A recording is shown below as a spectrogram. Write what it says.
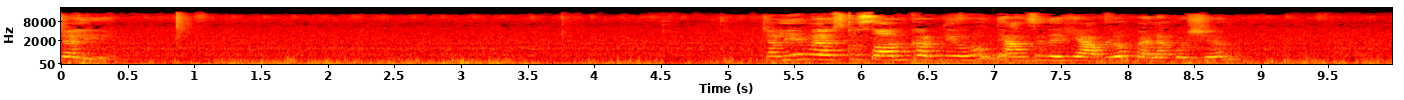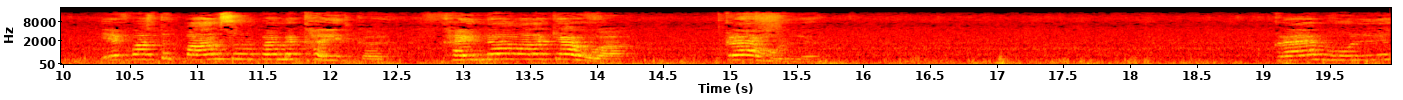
चलिए चलिए मैं इसको सॉल्व करती हूँ ध्यान से देखिए आप लोग पहला क्वेश्चन एक वस्तु पाँच सौ रुपये में खरीद कर। खरीदना हमारा क्या हुआ? क्रय मूल्य। क्रय मूल्य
